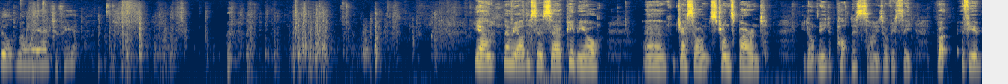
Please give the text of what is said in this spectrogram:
build my way out of here. Yeah, there we are. This is uh, Pebeo uh, gesso. It's transparent. You don't need a pot this size, obviously, but if you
